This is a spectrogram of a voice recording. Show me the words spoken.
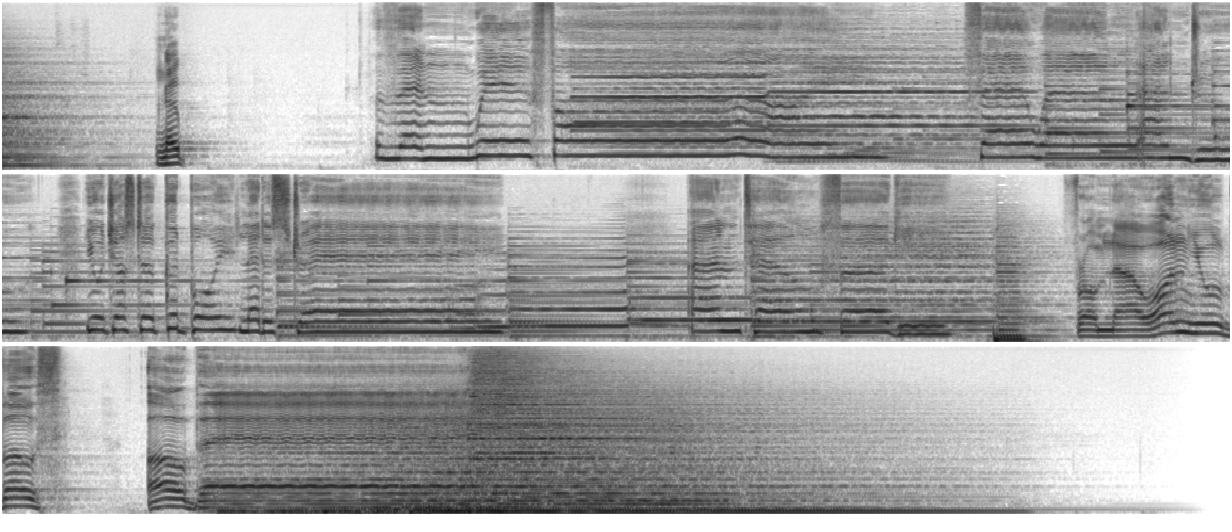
Nope. then we're fine. Farewell, Andrew. Just a good boy led astray. And tell Fergie, from now on you'll both obey.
